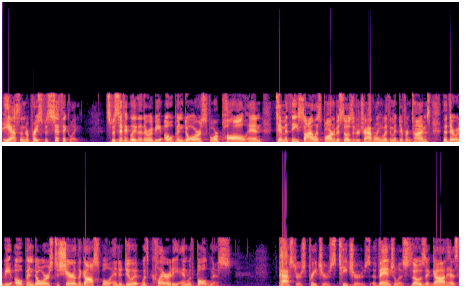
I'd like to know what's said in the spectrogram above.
he asked them to pray specifically, specifically that there would be open doors for Paul and Timothy, Silas, Barnabas, those that are traveling with him at different times, that there would be open doors to share the gospel and to do it with clarity and with boldness pastors, preachers, teachers, evangelists, those that God has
